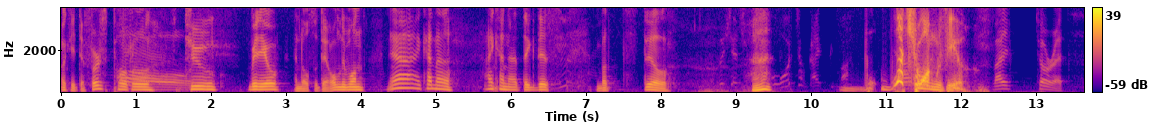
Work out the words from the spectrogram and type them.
Okay, the first Portal 2 video and also the only one. Yeah, I kinda I kinda dig this, but still. Huh? What's wrong with you? Turrets.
